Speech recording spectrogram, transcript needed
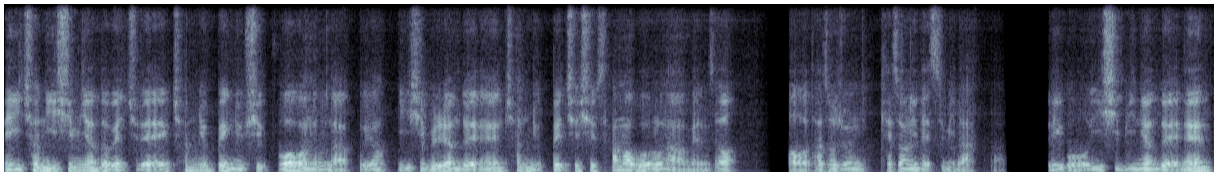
네, 2020년도 매출액 1669억 원으로 나왔고요. 21년도에는 1673억으로 나오면서 어, 다소 좀 개선이 됐습니다. 어, 그리고 22년도에는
